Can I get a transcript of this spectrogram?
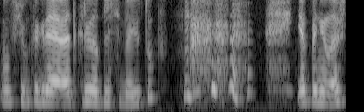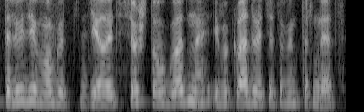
В общем, когда я открыла для себя YouTube, я поняла, что люди могут делать все, что угодно и выкладывать это в интернет.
